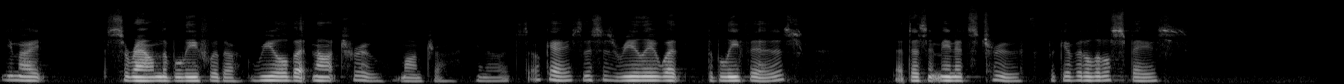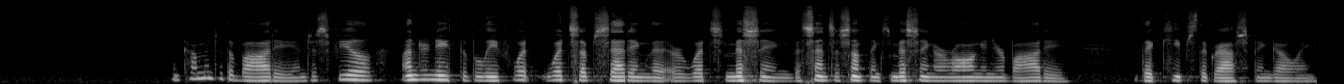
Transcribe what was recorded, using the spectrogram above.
You might surround the belief with a real but not true mantra. You know, it's okay, so this is really what the belief is. That doesn't mean it's truth, but give it a little space. And come into the body and just feel underneath the belief what, what's upsetting that, or what's missing, the sense of something's missing or wrong in your body that keeps the grasping going,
